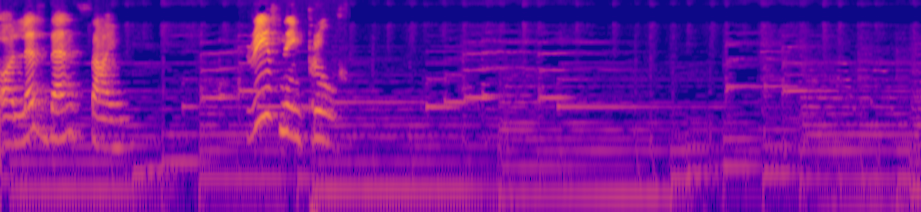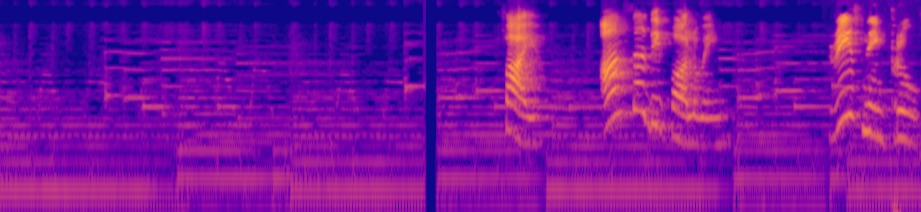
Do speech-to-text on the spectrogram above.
or less than sign. Reasoning proof Five. Answer the following. Reasoning proof.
